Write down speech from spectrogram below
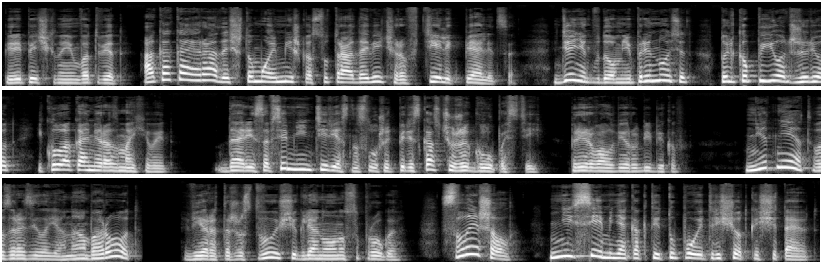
Перепечкина им в ответ. А какая радость, что мой Мишка с утра до вечера в телек пялится. Денег в дом не приносит, только пьет, жрет и кулаками размахивает. Дарье совсем не интересно слушать пересказ чужих глупостей, прервал Веру Бибиков. Нет-нет, возразила я, наоборот. Вера торжествующе глянула на супруга. Слышал? Не все меня, как ты, тупой трещоткой считают.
